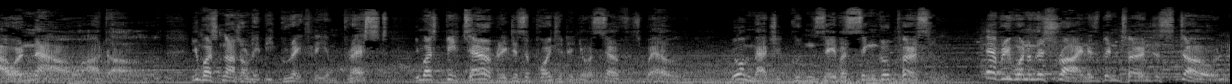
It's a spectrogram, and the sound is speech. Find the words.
Power now, Adol? You must not only be greatly impressed, you must be terribly disappointed in yourself as well. Your magic couldn't save a single person. Everyone in the shrine has been turned to stone.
